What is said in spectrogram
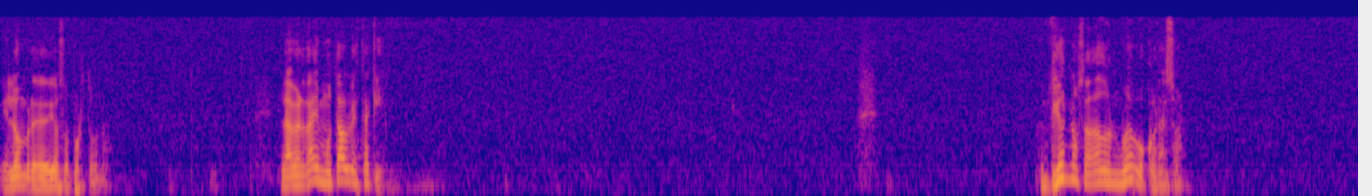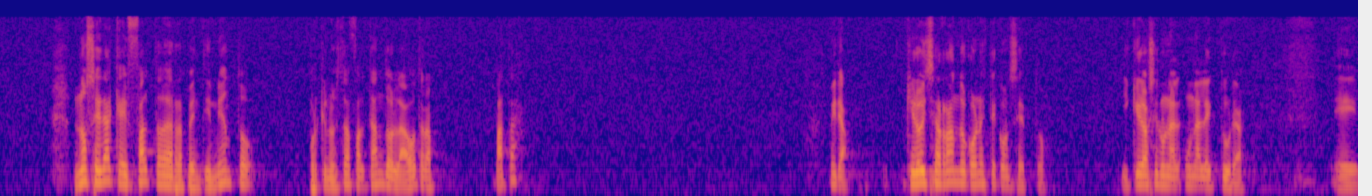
el hombre de Dios oportuno. La verdad inmutable está aquí. Dios nos ha dado un nuevo corazón. ¿No será que hay falta de arrepentimiento porque nos está faltando la otra pata? Mira, quiero ir cerrando con este concepto y quiero hacer una, lectura. Eh,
